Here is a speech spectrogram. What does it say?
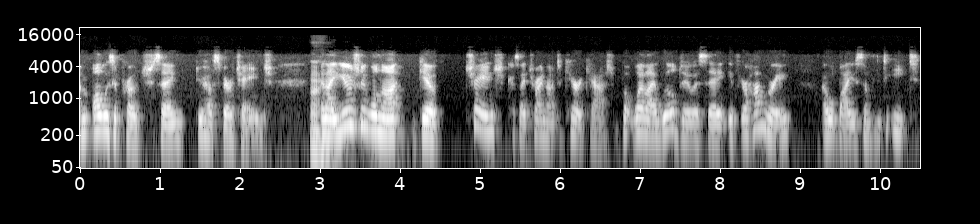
I'm always approached saying, "Do you have spare change?" Mhm. And I usually will not give change because I try not to carry cash. But what I will do is say, "If you're hungry, I will buy you something to eat.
